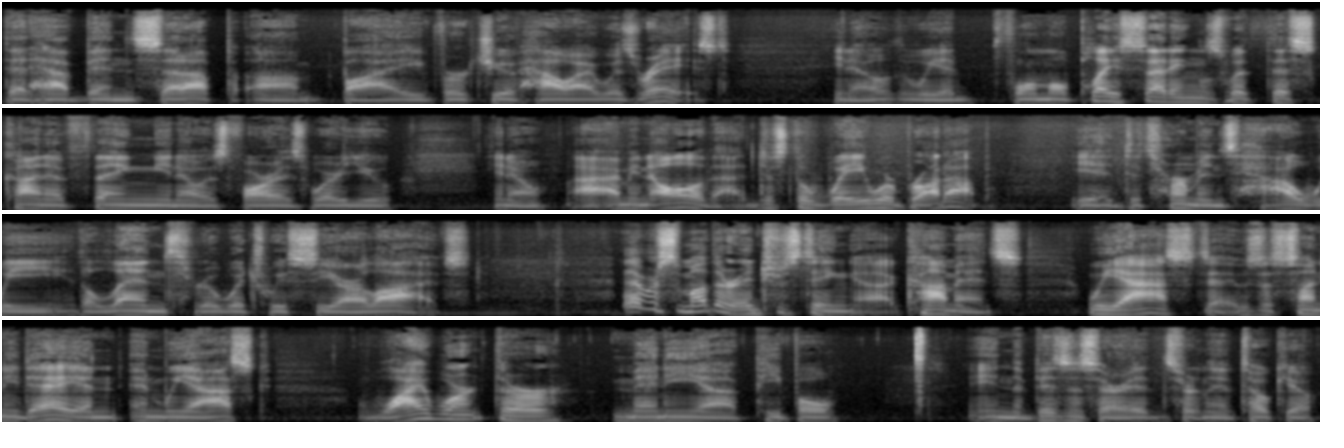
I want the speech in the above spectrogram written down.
that have been set up um, by virtue of how I was raised. You know, we had formal place settings with this kind of thing. You know, as far as where you, you know, I mean, all of that, just the way we're brought up, it determines how we, the lens through which we see our lives. There were some other interesting uh, comments. We asked, it was a sunny day, and, and we asked, why weren't there many uh, people in the business area, certainly in Tokyo,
